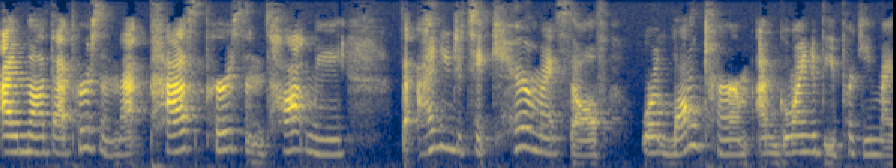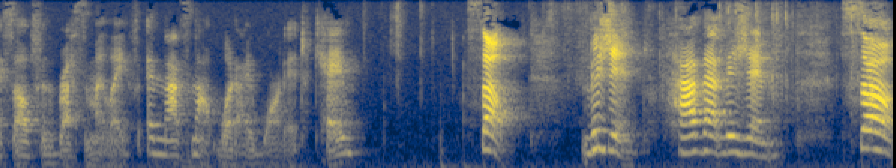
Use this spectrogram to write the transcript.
I'm not that person. That past person taught me that I need to take care of myself or long term, I'm going to be pricking myself for the rest of my life. And that's not what I wanted, okay? So, vision. Have that vision. So,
